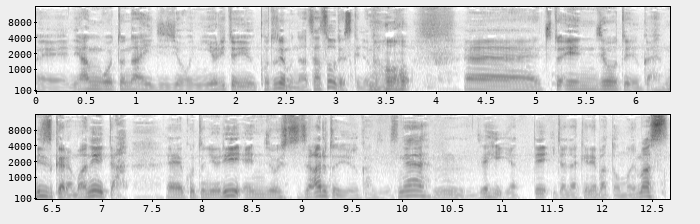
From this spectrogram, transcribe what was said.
えー、やんごとない事情によりということでもなさそうですけども、えー、ちょっと炎上というか自ら招いた、えー、ことにより炎上しつつあるという感じですね。うん、ぜひやっていただければと思います。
